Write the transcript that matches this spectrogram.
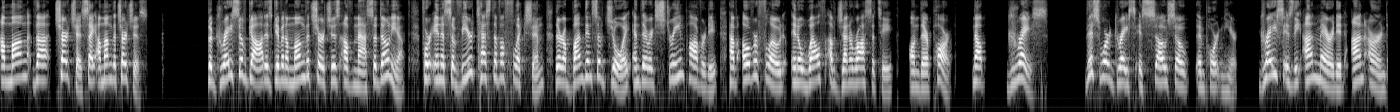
among the churches. Say, among the churches. The grace of God is given among the churches of Macedonia. For in a severe test of affliction, their abundance of joy and their extreme poverty have overflowed in a wealth of generosity on their part. Now, grace this word grace is so, so important here. Grace is the unmerited, unearned,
